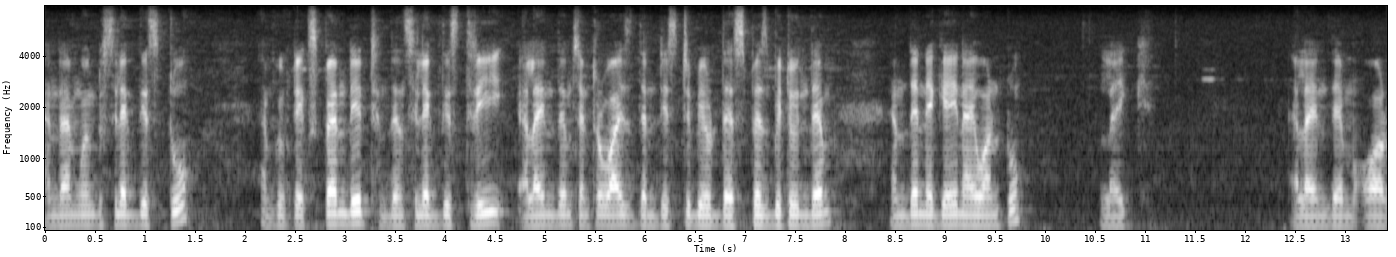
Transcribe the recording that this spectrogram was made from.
and I'm going to select this two. I'm going to expand it then select these three align them center wise then distribute the space between them. And then again I want to like align them or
